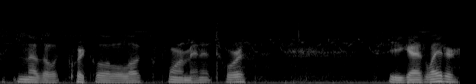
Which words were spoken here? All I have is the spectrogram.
just another quick little look, four minutes worth. See you guys later.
